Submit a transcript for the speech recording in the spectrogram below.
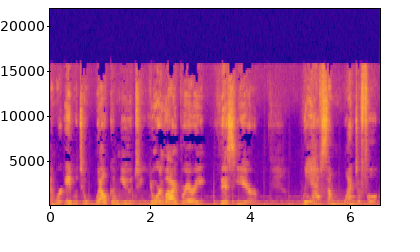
and we're able to welcome you to your library this year. We have some wonderful,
